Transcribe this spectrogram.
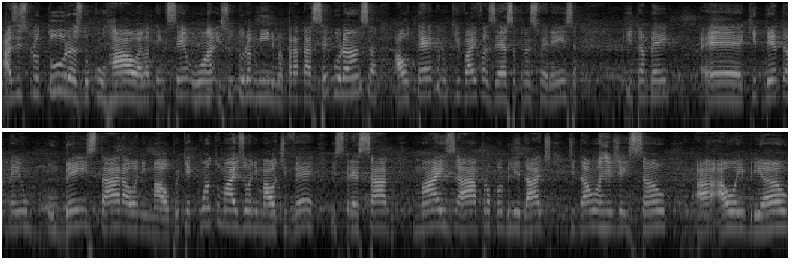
As estruturas do curral, ela tem que ser uma estrutura mínima para dar segurança ao técnico que vai fazer essa transferência e também é, que dê também um, um bem-estar ao animal, porque quanto mais o animal tiver estressado, mais há a probabilidade de dar uma rejeição a, ao embrião,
